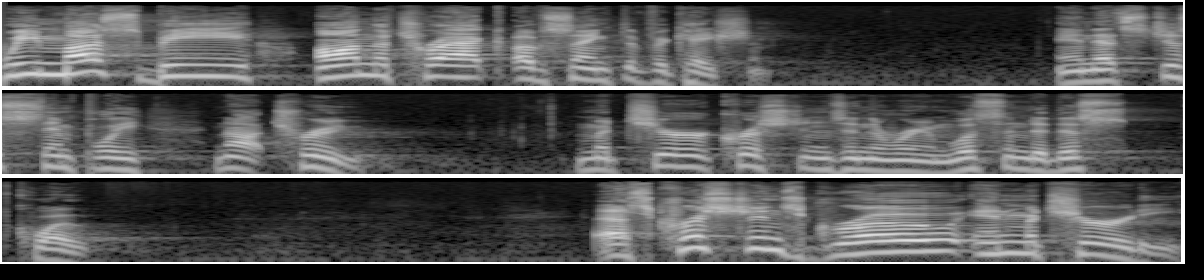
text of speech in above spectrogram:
we must be on the track of sanctification. And that's just simply not true. Mature Christians in the room, listen to this quote. As Christians grow in maturity,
